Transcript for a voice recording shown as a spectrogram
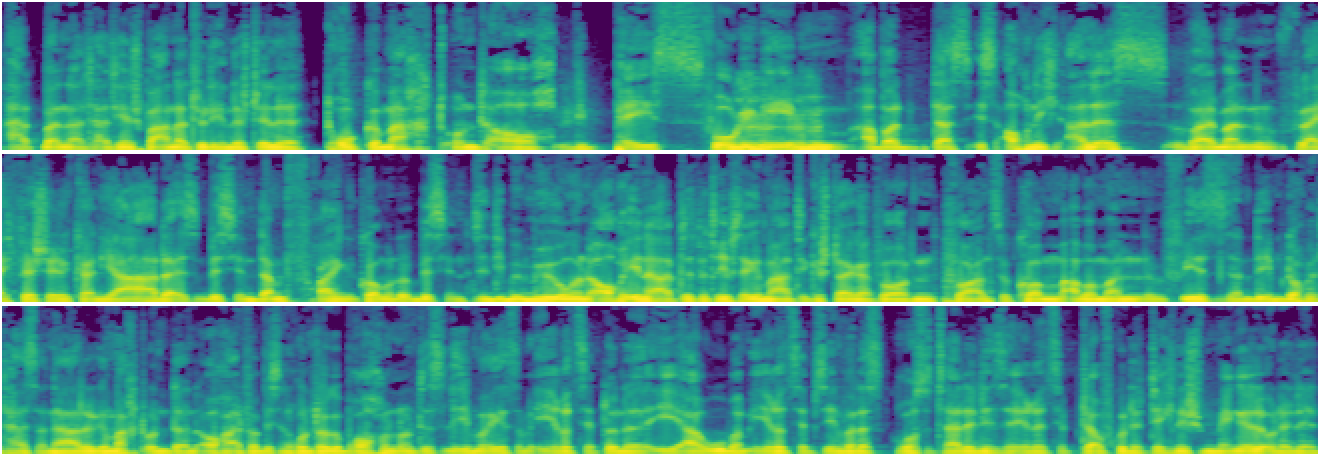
hat man halt, hat Jens Spahn natürlich an der Stelle Druck gemacht und auch die Pace vorgegeben. Mhm, mhm. aber das ist auch nicht alles, weil man vielleicht feststellen kann, ja, da ist ein bisschen Dampf reingekommen oder ein bisschen sind die Bemühungen auch innerhalb des Betriebs der Gematik gesteigert worden, voranzukommen, aber man, vieles ist dann eben doch mit heißer Nadel gemacht und dann auch einfach ein bisschen runtergebrochen und das leben wir jetzt am E-Rezept und der EAU. Beim E-Rezept sehen wir, dass große Teile dieser E-Rezepte aufgrund der technischen Mängel oder der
